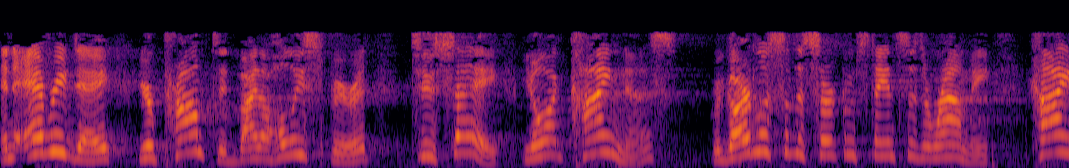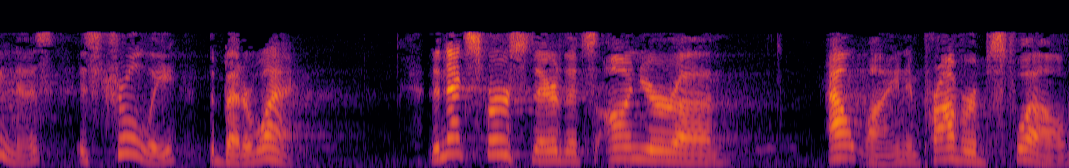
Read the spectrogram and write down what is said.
and every day you're prompted by the Holy Spirit to say, you know what, kindness regardless of the circumstances around me, kindness is truly the better way. The next verse there that's on your uh, outline in Proverbs 12,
